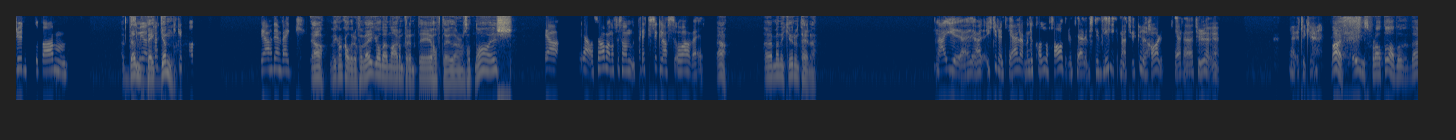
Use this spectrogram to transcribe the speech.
rundt banen. Den veggen. ikke Ja, det er en vegg. Ja, vi kan kalle det for vegg, og den er omtrent i hoftehøyde eller noe sånt nå, ish. Ja, ja, så har man ofte sånn pleksiglass over. Ja. Eh, men ikke rundt hele. Nei, eh, ikke rundt hele, men du kan jo ha det rundt hele hvis du vil. Men jeg tror ikke du har det rundt hele. Jeg tror det Jeg vet ikke. Nei, isflate, da. det-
